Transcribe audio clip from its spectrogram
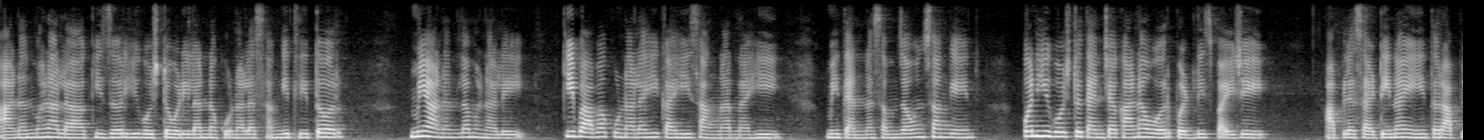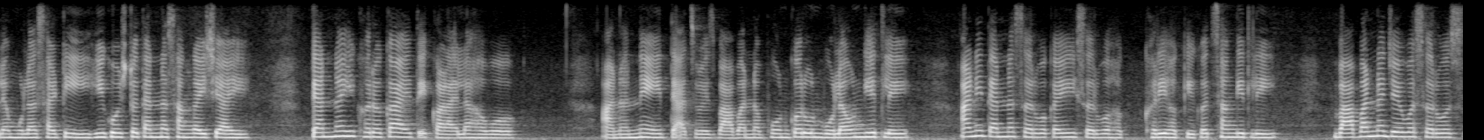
आनंद म्हणाला की जर ही गोष्ट वडिलांना कोणाला सांगितली तर? मी आनंदला म्हणाले की बाबा कुणालाही काही सांगणार नाही. मी त्यांना समजावून सांगेन. पण ही गोष्ट त्यांच्या कानावर पडलीच पाहिजे. आपल्यासाठी नाही तर आपल्या मुलासाठी ही गोष्ट त्यांना सांगायची आहे. त्यांनाही खरं काय ते कळायला हवं. आनंदने त्याच वेळेस बाबांना फोन करून बोलावून घेतले आणि त्यांना सर्व काही सर्व हक खरी हकीकत सांगितली. बाबांना जेव्हा सर्व स-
